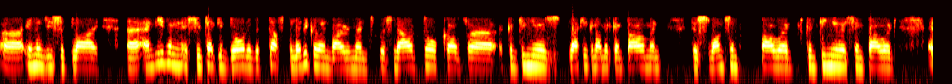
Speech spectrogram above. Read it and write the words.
uh, energy supply, uh, and even if you take it broader, the tough political environment, with now talk of uh, continuous black economic empowerment, this once empowered, continuous empowered, uh,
